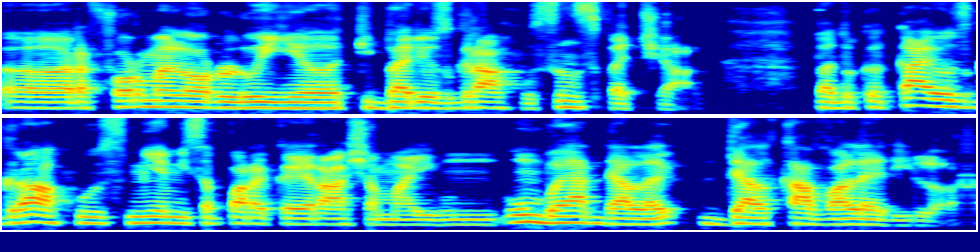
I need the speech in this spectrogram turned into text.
uh, reformelor lui uh, Tiberius Gracchus în special. Pentru că Caius Gracchus mie mi se pare că era așa mai un, un băiat de al, de al cavalerilor,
